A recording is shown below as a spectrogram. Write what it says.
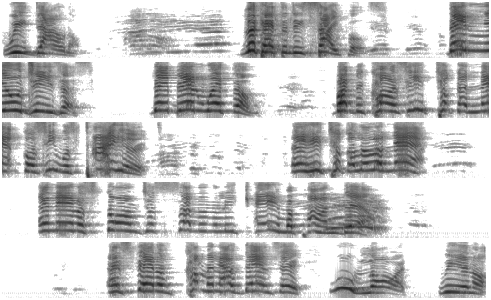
we doubt Him. Look at the disciples. They knew Jesus, they've been with Him. But because He took a nap, because He was tired, and He took a little nap, And then a storm just suddenly came upon them. Instead of coming out there and say, "Oh Lord, we in a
